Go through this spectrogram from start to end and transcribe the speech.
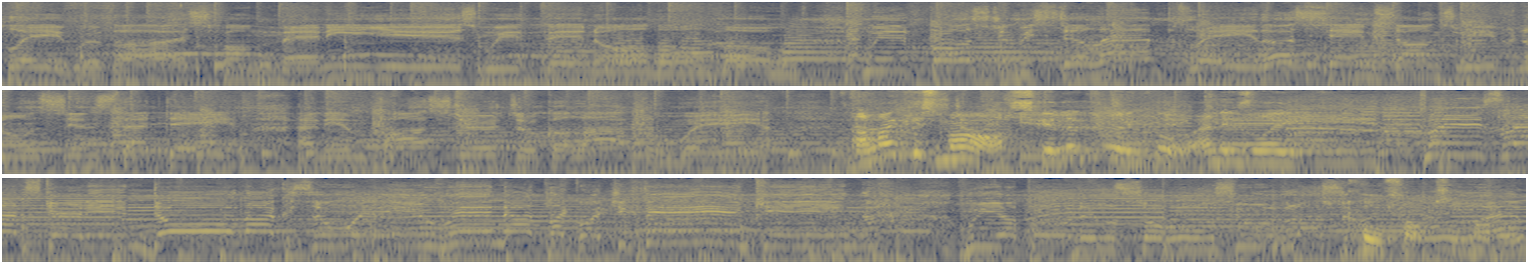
play with us for many years we've been all alone. We're forced to be still and play the same songs we've known since that day. An imposter took a life away. I like his mask, it looks really cool, and he's like Cool Foxy model.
